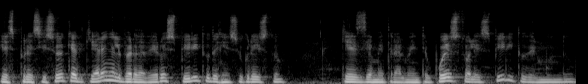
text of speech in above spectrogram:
es preciso que adquieran el verdadero espíritu de Jesucristo, que es diametralmente opuesto al espíritu del mundo.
